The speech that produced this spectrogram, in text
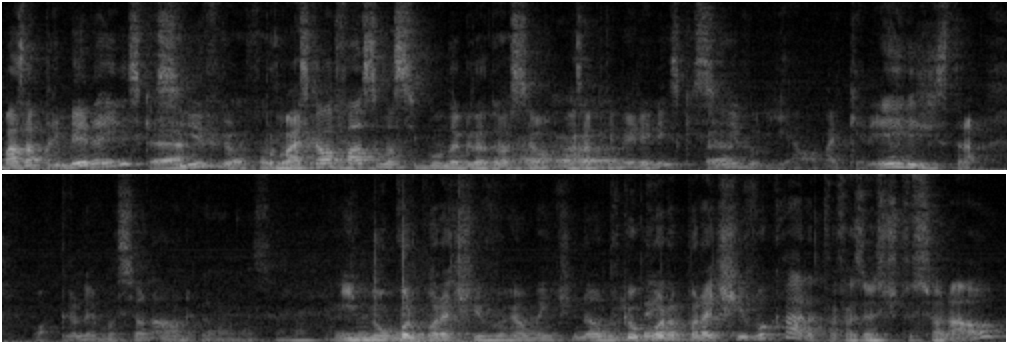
Mas a primeira é É, inesquecível. fazer por mais que ela faça uma segunda graduação, mas a primeira é inesquecível. E ela vai querer registrar. O apelo emocional, né? Apelo emocional. E no corporativo realmente não, Não porque tem. o corporativo, cara, tu vai fazer um institucional,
